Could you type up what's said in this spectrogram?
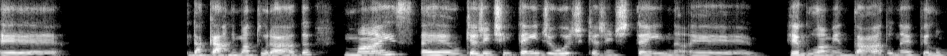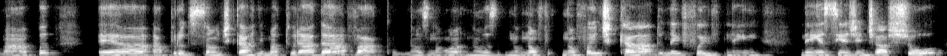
é, da carne maturada, mas é, o que a gente entende hoje, que a gente tem é, regulamentado né, pelo mapa, é a, a, produção de carne maturada a vácuo. Nós não, nós, não, não foi indicado, nem foi, nem, nem assim, a gente achou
